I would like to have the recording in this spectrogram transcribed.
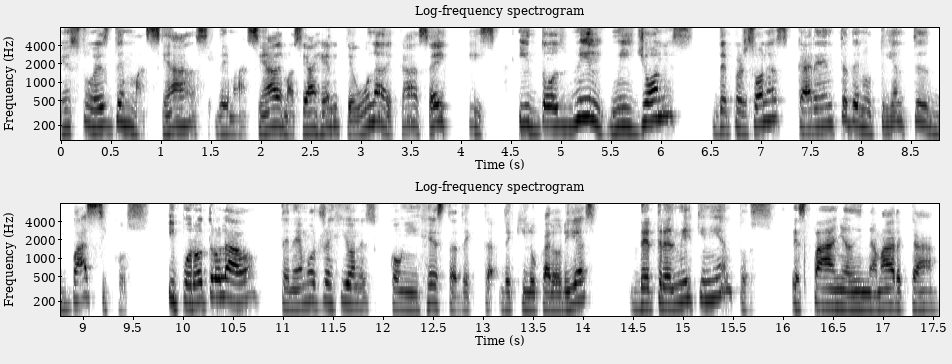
Eso es demasiada, demasiada, demasiada gente, una de cada seis. Y dos mil millones de personas carentes de nutrientes básicos. Y por otro lado, tenemos regiones con ingestas de, de kilocalorías de 3.500. España, Dinamarca,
